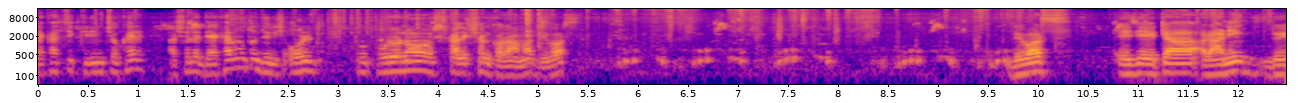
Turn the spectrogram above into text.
দেখাচ্ছি, ক্রিম চোখের, আসলে দেখার মতন জিনিস ওল্ড পুরনো কালেকশন করা আমার ভিউয়ার্স ভিউয়ার্স এই যে এটা রানিং দুই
